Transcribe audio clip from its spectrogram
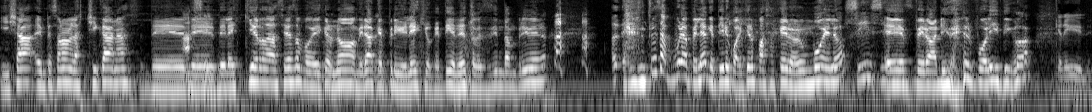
y ya empezaron las chicanas de, Ah, de- sí. de la izquierda hacia eso porque dijeron, no, mirá qué privilegio que tiene esto que se sientan primero. Entonces esa pura pelea que tiene cualquier pasajero en un vuelo, Sí, sí, pero a nivel político. Increíble.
